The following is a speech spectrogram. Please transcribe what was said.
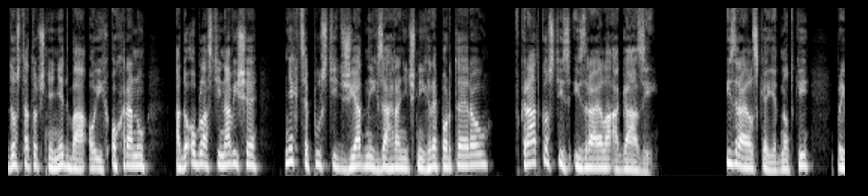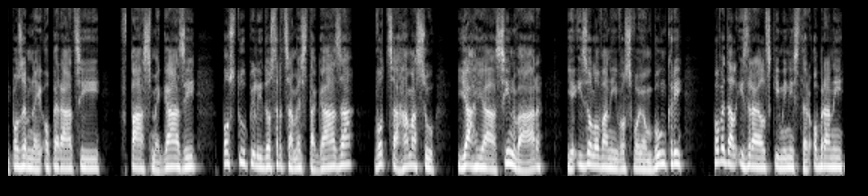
dostatočne nedbá o ich ochranu a do oblasti navyše nechce pustiť žiadnych zahraničných reportérov, v krátkosti z Izraela a Gázy. Izraelské jednotky pri pozemnej operácii v pásme Gázy postúpili do srdca mesta Gáza, vodca Hamasu Jahja Sinvár je izolovaný vo svojom bunkri povedal izraelský minister obrany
